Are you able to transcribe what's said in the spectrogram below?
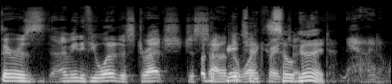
there was, I mean, if you wanted to stretch, just But sign on to one is franchise. so good. Yeah, I don't.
